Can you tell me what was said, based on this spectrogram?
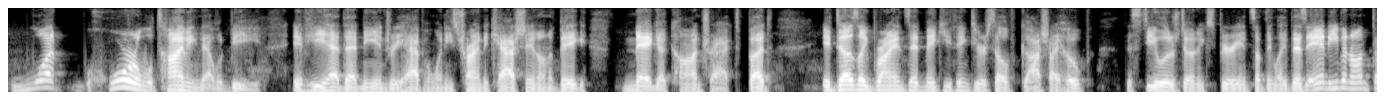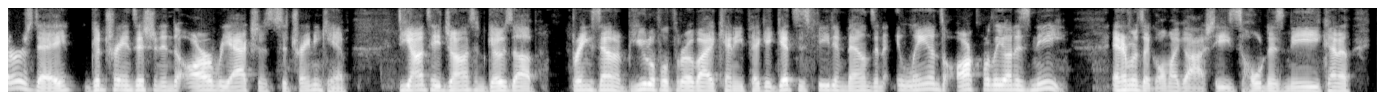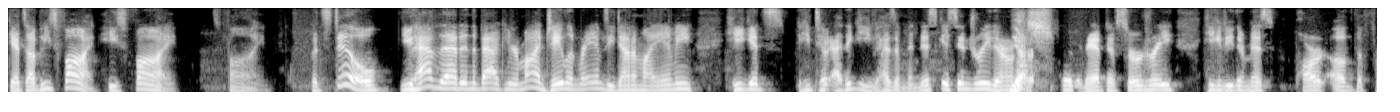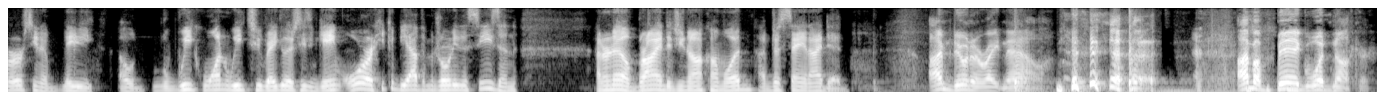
what horrible timing that would be if he had that knee injury happen when he's trying to cash in on a big mega contract. But it does, like Bryan said, make you think to yourself, gosh, I hope the Steelers don't experience something like this. And even on Thursday, good transition into our reactions to training camp. Diontae Johnson goes up, brings down a beautiful throw by Kenny Pickett, gets his feet in bounds, and lands awkwardly on his knee. And everyone's like, oh my gosh, he's holding his knee, kind of gets up. He's fine. He's fine. It's fine. But still, you have that in the back of your mind. Jalen Ramsey down in Miami, he gets he. T- I think he has a meniscus injury. They're yes. they have to have surgery. He could either miss part of the first, you know, maybe a week one, week two regular season game, or he could be out the majority of the season. I don't know, Brian. Did you knock on wood? I'm just saying I did. I'm doing it right now. I'm a big wood knocker.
